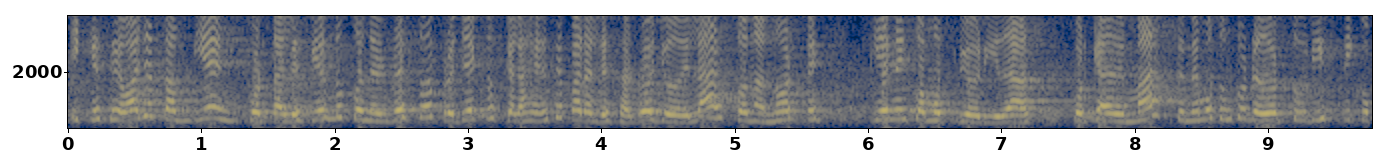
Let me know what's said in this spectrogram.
y que se vaya también fortaleciendo con el resto de proyectos que la Agencia para el Desarrollo de la Zona Norte tienen como prioridad, porque además tenemos un corredor turístico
